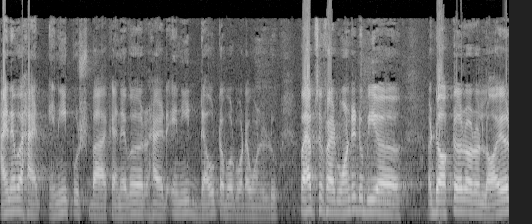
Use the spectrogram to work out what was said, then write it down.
I never had any pushback. I never had any doubt about what I wanted to do. Perhaps if I had wanted to be a, a doctor or a lawyer,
